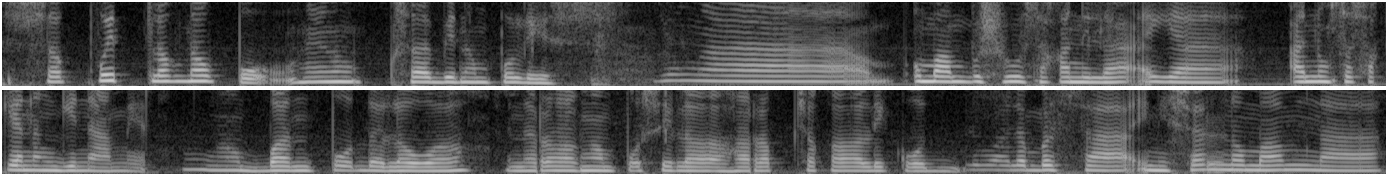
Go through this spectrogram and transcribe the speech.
Sa puwit lang daw po. Yun ang sabi ng polis. Yung uh, umambush ho sa kanila ay ah, anong sasakyan ang ginamit? Mga van po, dalawa. Inarangan po sila harap tsaka likod. Lumalabas sa initial no ma'am na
